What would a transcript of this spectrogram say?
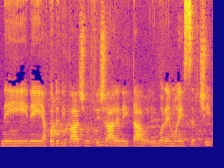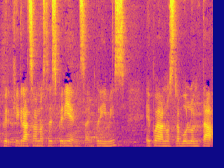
nei, nei accordi di pace ufficiali, nei tavoli. Vorremmo esserci perché grazie alla nostra esperienza in primis e poi alla nostra volontà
